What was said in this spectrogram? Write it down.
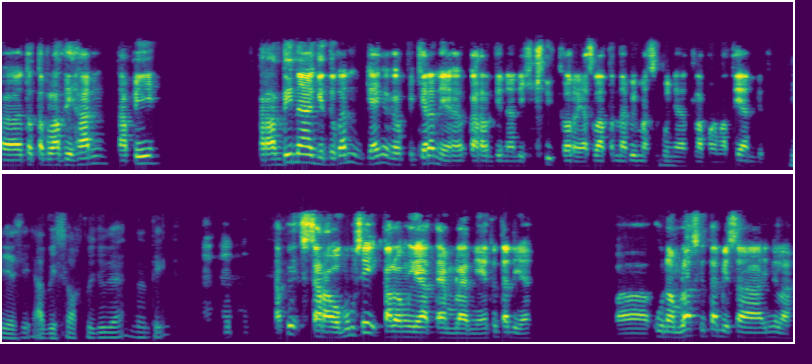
eh, tetap latihan tapi karantina gitu kan kayaknya nggak kepikiran ya karantina di Korea Selatan tapi masih punya lapangan latihan gitu. Iya sih, habis waktu juga nanti. Tapi secara umum sih kalau ngelihat timelinenya itu tadi ya eh, U16 kita bisa inilah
